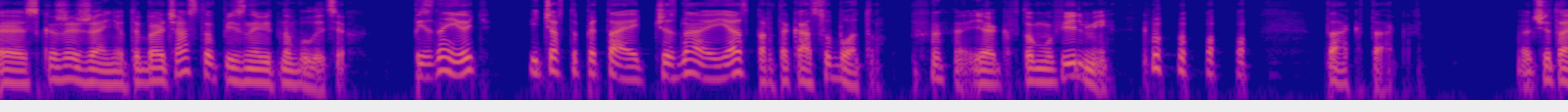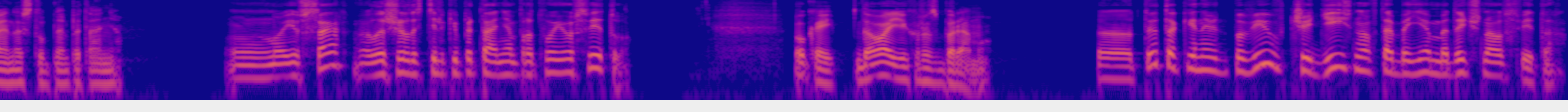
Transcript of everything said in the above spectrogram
Е, скажи, Женю, тебе часто впізнають на вулицях? Пізнають і часто питають, чи знаю я Спартака суботу. Як в тому фільмі? Так, так. Читай наступне питання. Ну і все. Лишились тільки питання про твою освіту. Окей, давай їх розберемо. Е, ти таки не відповів, чи дійсно в тебе є медична освіта.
